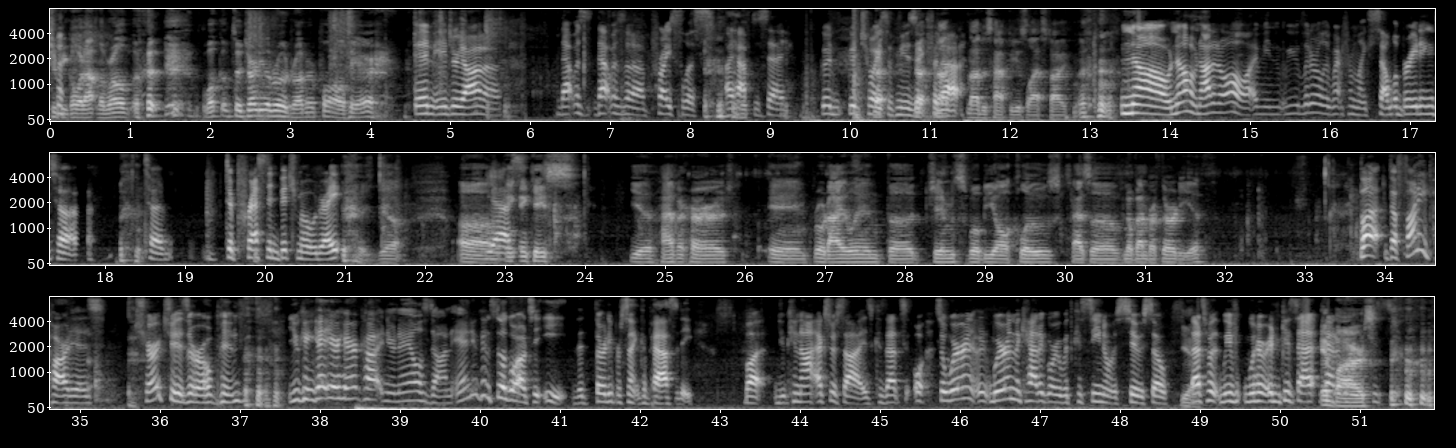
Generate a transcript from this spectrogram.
should be going out in the world. Welcome to Journey of the Road Runner, Paul here. And Adriana. That was that was uh, priceless, I have to say. Good good choice Not- of music not- for not- that. Not as happy as last time. No, no, not at all. I mean, we literally went from like celebrating to to depressed and bitch mode, right? yeah. Um, Yes. in, in case you haven't heard, in Rhode Island, the gyms will be all closed as of November 30th. But the funny part is churches are open. You can get your hair cut and your nails done, and you can still go out to eat the 30% capacity. But you cannot exercise because that's oh, so we're in we're in the category with casinos too. So Yeah. that's what we've we're in casa- and bars.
